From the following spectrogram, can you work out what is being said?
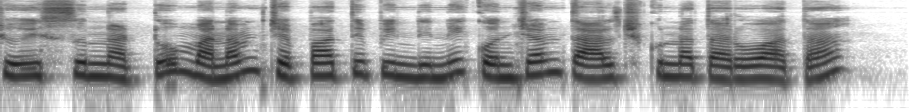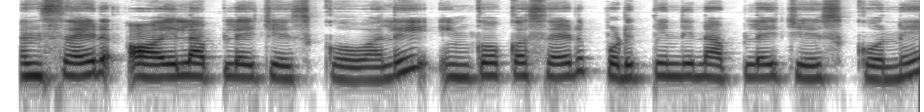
చూపిస్తున్నట్టు మనం చపాతీ పిండిని కొంచెం తాల్చుకున్న తర్వాత వన్ సైడ్ ఆయిల్ అప్లై చేసుకోవాలి. ఇంకొక సైడ్ పొడిపిండిని అప్లై చేసుకొని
